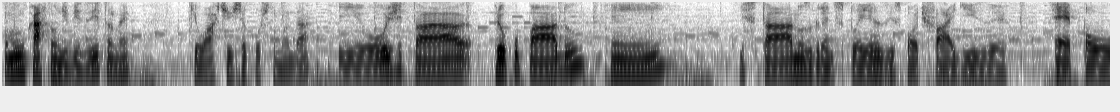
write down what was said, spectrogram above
como um cartão de visita, né? Que o artista costuma dar. E hoje está preocupado em estar nos grandes players, Spotify, Deezer, Apple,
